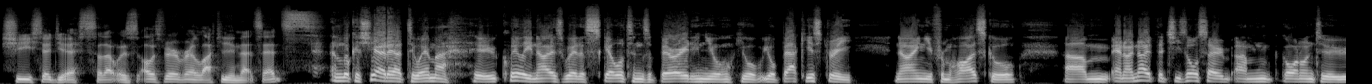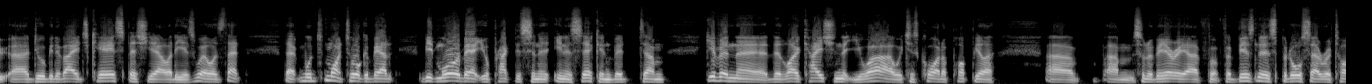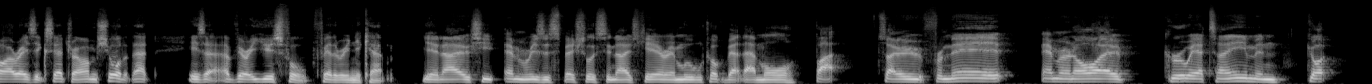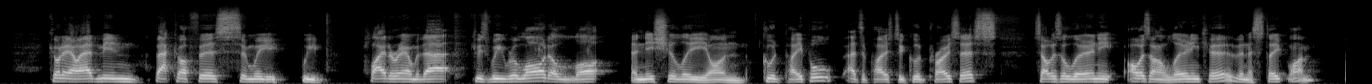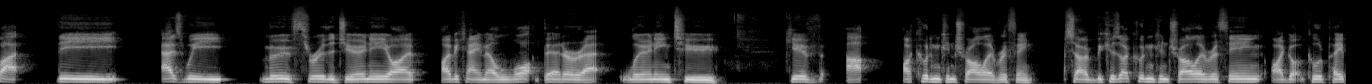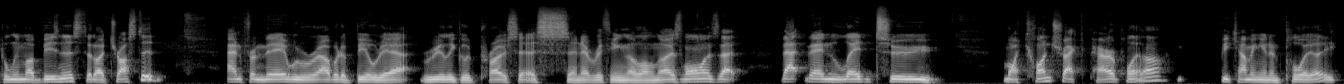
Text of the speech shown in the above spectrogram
she said yes. So that was, I was very, very lucky in that sense. And look, a shout out to Emma, who clearly knows where the skeletons are buried in your, your, your back history, knowing you from high school. Um, and I note that she's also um, gone on to uh, do a bit of aged care speciality as well. As that that we might talk about a bit more about your practice in a, in a second. But um, given the the location that you are, which is quite a popular uh, um, sort of area for, for business, but also retirees, etc., I'm sure that that is a, a very useful feather in your cap. Yeah, no, she Emma is a specialist in aged care, and we'll talk about that more. But so from there, Emma and I grew our team and got got our admin back office, and we we played around with that because we relied a lot initially on good people as opposed to good process. So I was a learning, I was on a learning curve and a steep one. But the as we moved through the journey, I I became a lot better at learning to give up. I couldn't control everything. So because I couldn't control everything, I got good people in my business that I trusted and from there, we were able to build out really good process and everything along those lines. That that then led to my contract paraplanner becoming an employee,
